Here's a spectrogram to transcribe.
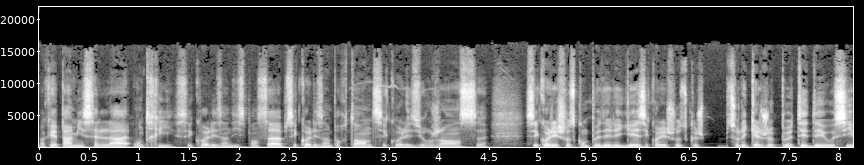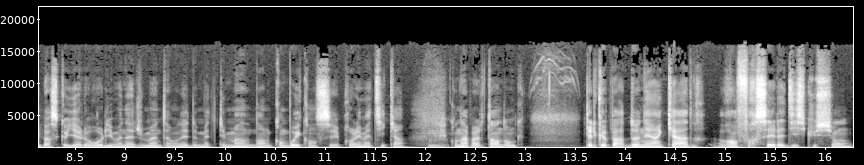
Ok, parmi celles-là, on trie. C'est quoi les indispensables? C'est quoi les importantes? C'est quoi les urgences? C'est quoi les choses qu'on peut déléguer? C'est quoi les choses que sur lesquelles je peux t'aider aussi? Parce qu'il y a le rôle du management à un moment donné de mettre les mains dans le cambouis quand c'est problématique, hein, mmh. qu'on n'a pas le temps. Donc, quelque part donner un cadre, renforcer la discussion,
